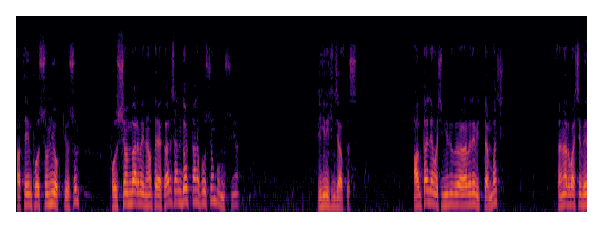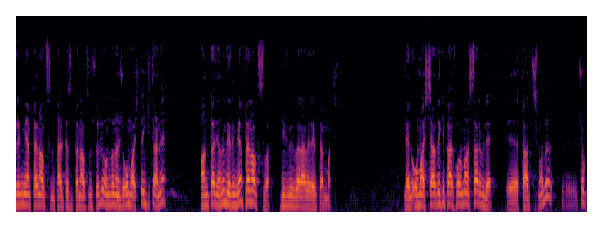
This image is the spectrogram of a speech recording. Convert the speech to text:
Hatay'ın pozisyonu yok diyorsun. Pozisyon vermedin Hatay'a karşı. Sen 4 tane pozisyon bulmuşsun ya. Ligin ikinci haftası. Antalya maçı 1-1 berabere biten maç. Fenerbahçe verilmeyen penaltısını, Pelkas'ın penaltısını söylüyor. Ondan önce o maçta iki tane Antalya'nın verilmeyen penaltısı var. 1-1 berabere biten maç. Yani o maçlardaki performanslar bile e, tartışmalı. E, çok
